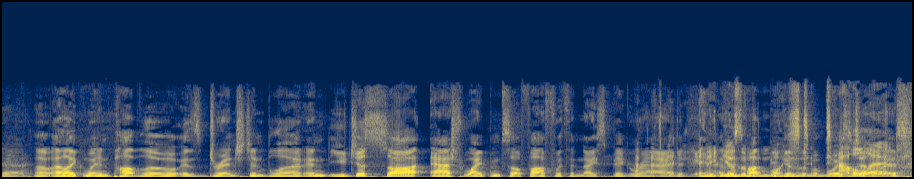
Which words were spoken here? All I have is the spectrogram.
Yeah. Uh, I like when Pablo is drenched in blood, and you just saw Ash wipe himself off with a nice big rag, And he then gives him Pa- a he gives moist him a moist towelette.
